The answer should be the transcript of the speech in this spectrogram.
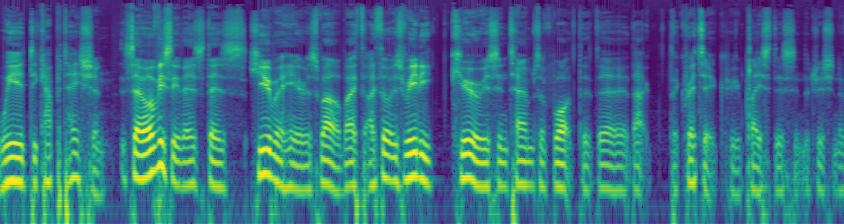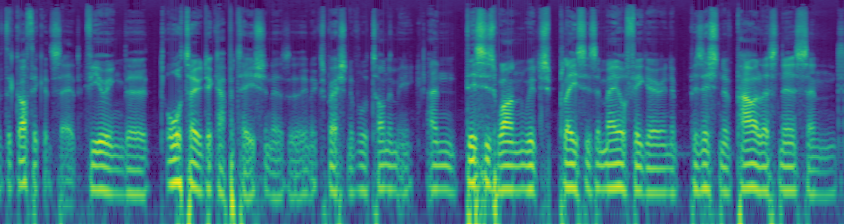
weird decapitation. So obviously there's there's humor here as well. But I, th- I thought it was really curious in terms of what the, the that the critic who placed this in the tradition of the Gothic had said, viewing the auto decapitation as an expression of autonomy. And this is one which places a male figure in a position of powerlessness and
